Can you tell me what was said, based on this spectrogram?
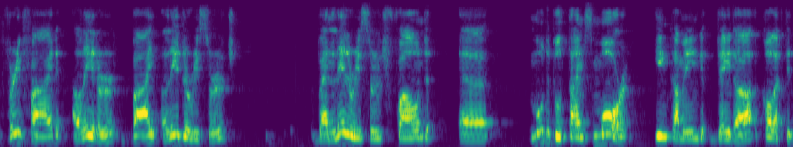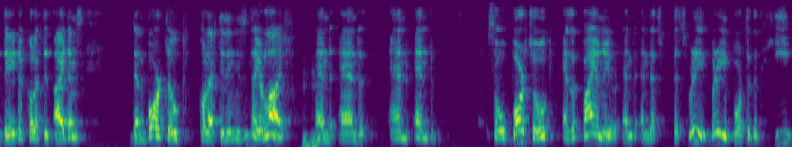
verified later by later research when later research found uh, multiple times more incoming data collected data collected items than Bartok collected in his entire life. And and and and so Bartok as a pioneer, and and that's that's very very important that he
